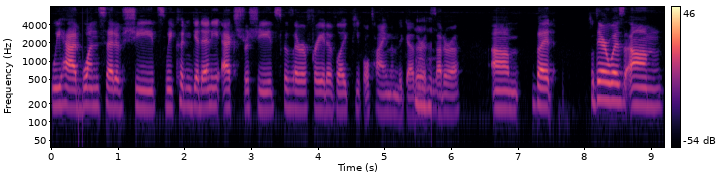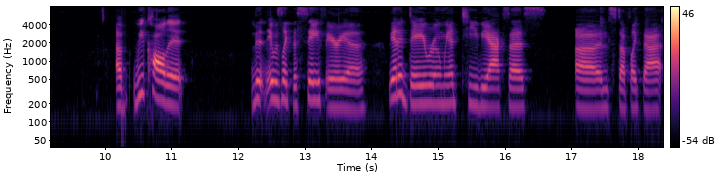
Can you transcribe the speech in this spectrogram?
we had one set of sheets. We couldn't get any extra sheets because they're afraid of like people tying them together, Mhm. etc. Um, but there was um, a, we called it. It was like the safe area. We had a day room. We had TV access uh, and stuff like that.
